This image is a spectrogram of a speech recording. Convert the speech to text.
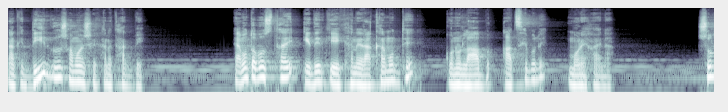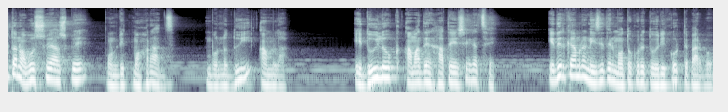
নাকি দীর্ঘ সময় সেখানে থাকবে। এমত অবস্থায় এদেরকে এখানে রাখার মধ্যে কোনো লাভ আছে বলে মনে হয় না। সুলতান অবশ্যই আসবে, পণ্ডিত মহারাজ, বলল দুই আমলা। এই দুই লোক আমাদের হাতে এসে গেছে। এদেরকে আমরা নিজেদের মতো করে তৈরি করতে পারব।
